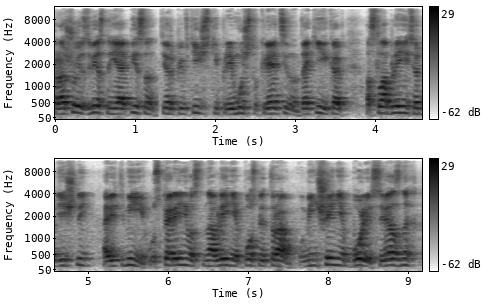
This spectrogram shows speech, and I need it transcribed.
хорошо известны и описаны терапевтические преимущества креатина, такие как ослабление сердечной аритмии, ускорение восстановления после травм, уменьшение боли, связанных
